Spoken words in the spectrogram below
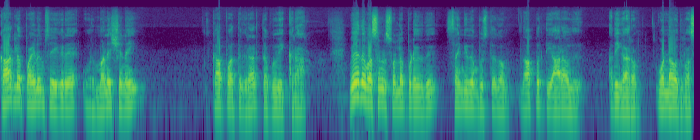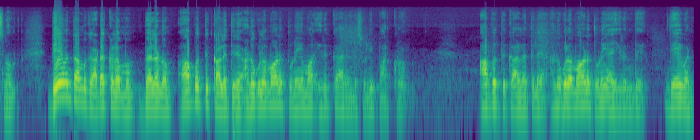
காரில் பயணம் செய்கிற ஒரு மனுஷனை காப்பாற்றுகிறார் தப்பு வைக்கிறார். வேத வசனம் சொல்லப்படுகிறது சங்கீதம் புஸ்தகம் நாற்பத்தி ஆறாவது அதிகாரம் ஒன்றாவது வசனம். தேவன் தமக்கு அடக்கலமும் பலனும் ஆபத்து காலத்தில் அனுகூலமான துணையமாக இருக்கிறார் என்று சொல்லி பார்க்கிறோம். ஆபத்து காலத்தில் அனுகூலமான துணையாக இருந்து தேவன்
